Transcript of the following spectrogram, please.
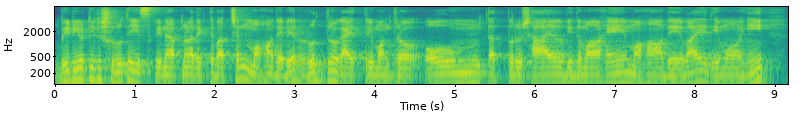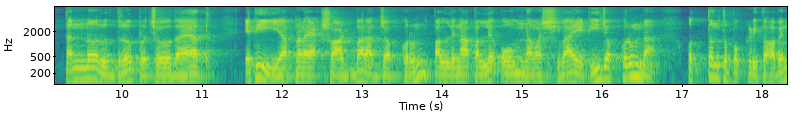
ভিডিওটির শুরুতেই স্ক্রিনে আপনারা দেখতে পাচ্ছেন মহাদেবের রুদ্র গায়ত্রী মন্ত্র। ওম তৎপুরুষায় বিদমহে মহাদেবায় ধীমহি তন্ন রুদ্র প্রচোদয়াত এটি আপনারা একশো আটবার আজ জপ করুন, পারলে না পারলে ওম নামা শিবায় এটিই জপ করুন না। অত্যন্ত উপকৃত হবেন,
